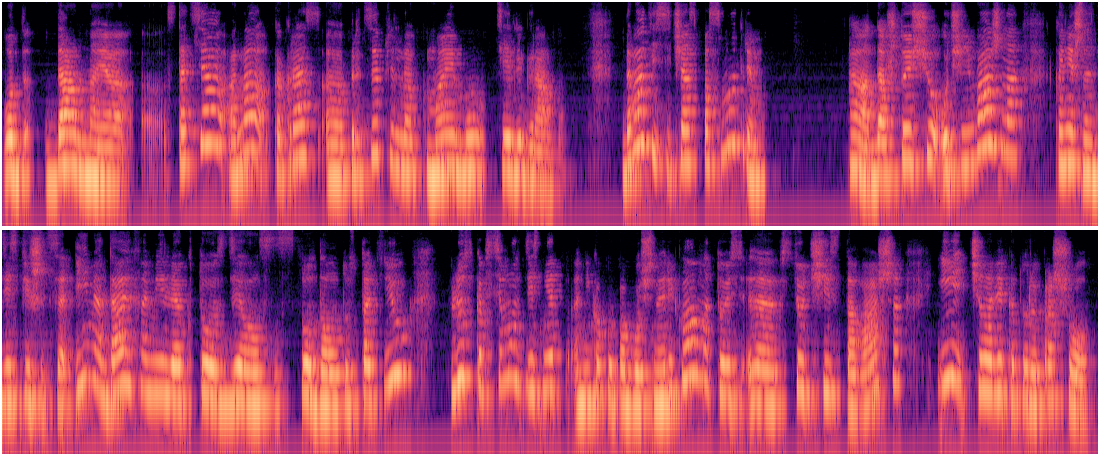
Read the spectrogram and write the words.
вот данная э, статья, она как раз э, прицеплена к моему телеграмму. Давайте сейчас посмотрим. А, да, что еще очень важно, конечно, здесь пишется имя, да, и фамилия, кто сделал, создал эту статью. Плюс ко всему здесь нет никакой побочной рекламы, то есть э, все чисто ваше. И человек, который прошел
